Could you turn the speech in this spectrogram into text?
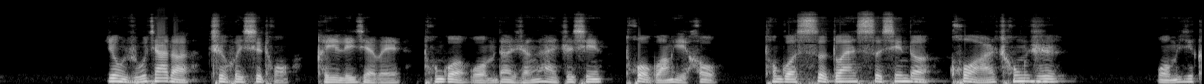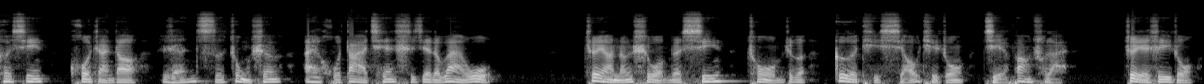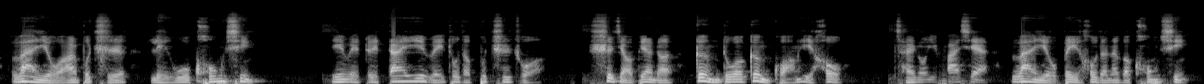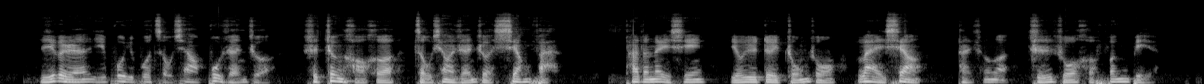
用儒家的智慧系统，可以理解为通过我们的仁爱之心拓广以后。通过四端四心的扩而充之，我们一颗心扩展到仁慈众生、爱护大千世界的万物，这样能使我们的心从我们这个个体小体中解放出来。这也是一种万有而不执，领悟空性。因为对单一维度的不执着，视角变得更多更广以后，才容易发现万有背后的那个空性。一个人一步一步走向不仁者，是正好和走向仁者相反。他的内心由于对种种外相产生了执着和分别，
